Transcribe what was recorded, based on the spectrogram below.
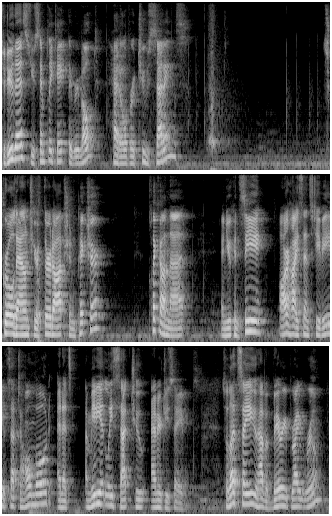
To do this, you simply take the remote, head over to settings, scroll down to your third option picture, click on that, and you can see our Hisense TV, it's set to home mode and it's immediately set to energy savings. So let's say you have a very bright room,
